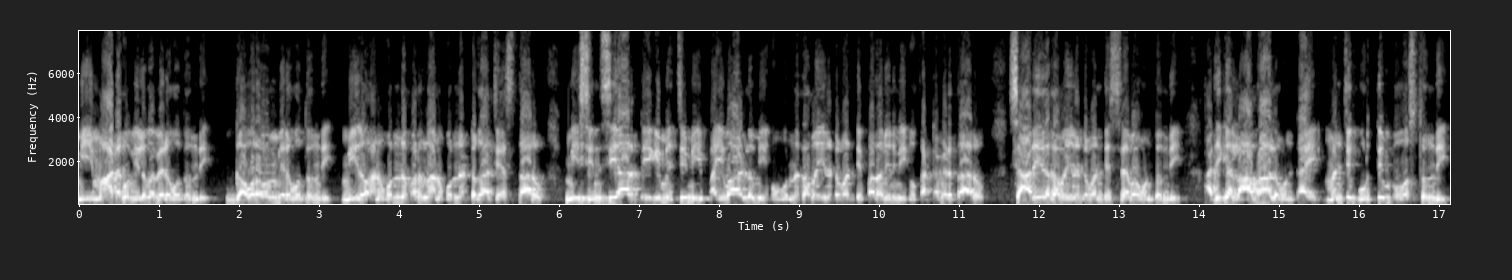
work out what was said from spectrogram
మీ మాటకు విలువ పెరుగుతుంది. గౌరవం పెరుగుతుంది. మీరు అనుకున్న పనులు అనుకున్నట్టుగా చేస్తారు. మీ సిన్సియారిటీకి మెచ్చి మీ పైవాళ్ళు మీకు ఉన్నతమైనటువంటి పదవిని మీకు కట్టబెడతారు. శారీరకమైనటువంటి శ్రమ ఉంటుంది. అధిక లాభాలు ఉంటాయి. మంచి గుర్తింపు వస్తుంది.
